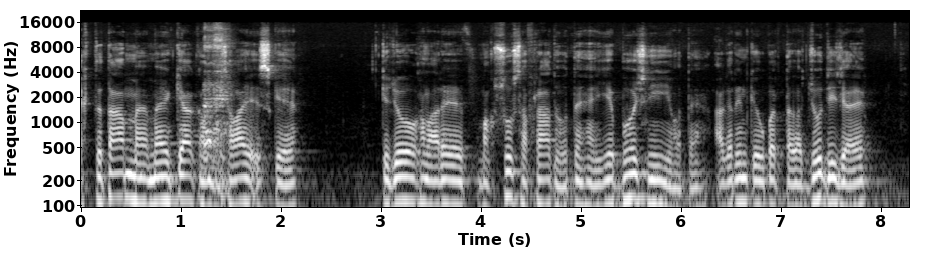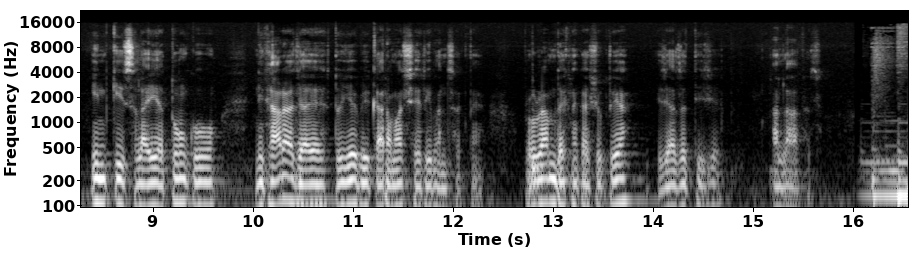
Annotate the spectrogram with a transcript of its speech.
अख्ताम में मैं क्या कहूँ सवाए इसके? कि जो हमारे मखसूस अफराद होते हैं, ये बोझ नहीं होते हैं। अगर इनके ऊपर तोज्जो दी जाए, इनकी सलाहियतों को निखारा जाए तो ये भी कारमा शहरी बन सकते हैं। प्रोग्राम देखने का शुक्रिया। इजाज़त दीजिए। अल्लाह हाफ़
